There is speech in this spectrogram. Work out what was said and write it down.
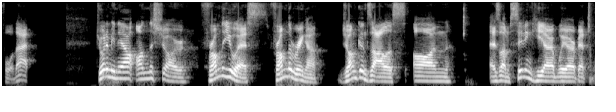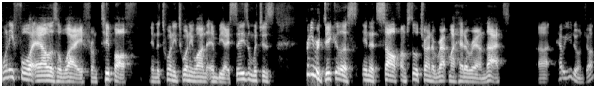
for that. Joining me now on the show from the US, from the ringer, John Gonzalez on as I'm sitting here, we are about 24 hours away from tip off in the 2021 NBA season, which is pretty ridiculous in itself. I'm still trying to wrap my head around that. Uh, how are you doing, John?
